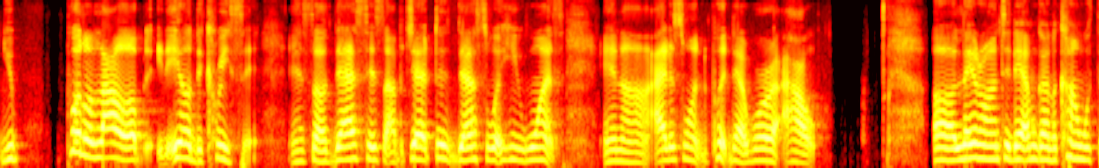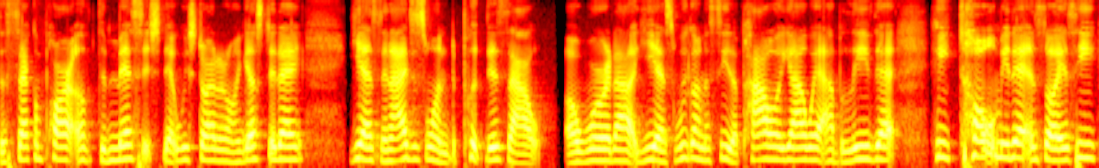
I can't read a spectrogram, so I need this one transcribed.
you put a law up, it'll decrease it. And so that's his objective. That's what he wants. And uh, I just wanted to put that word out. Uh, later on today, I'm going to come with the second part of the message that we started on yesterday. Yes, and I just wanted to put this out, a word out. Yes, we're going to see the power of Yahweh. I believe that. He told me that. And so as he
